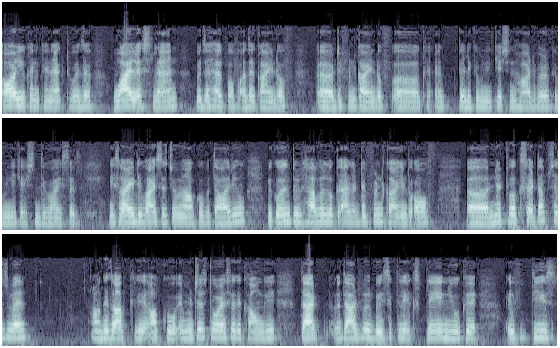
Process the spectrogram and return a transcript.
or you can connect with a wireless LAN with the help of other kind of uh, different kind of uh, uh, telecommunication hardware communication devices. These सारी devices जो मैं आपको बता रही हूँ we're going to have a look at a different kind of uh, network setups as well. आगे आपके, आपको इमेजेस थोड़े से दिखाऊँगी. That that will basically explain you के if these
